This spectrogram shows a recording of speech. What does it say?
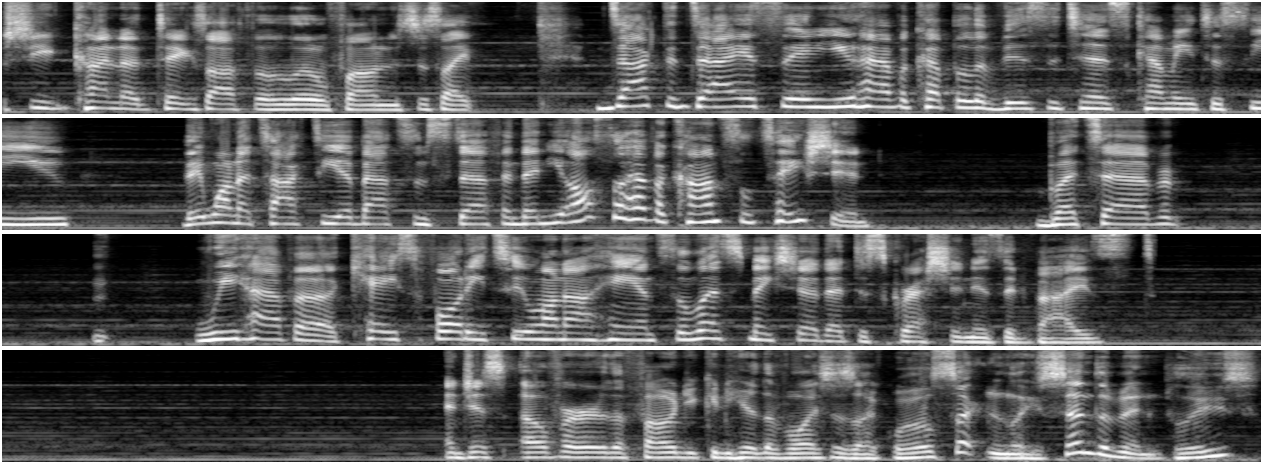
she kind of takes off the little phone. It's just like dr dyson you have a couple of visitors coming to see you. They want to talk to you about some stuff and then you also have a consultation. But uh we have a case 42 on our hands so let's make sure that discretion is advised. And just over the phone you can hear the voices like well certainly send them in please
